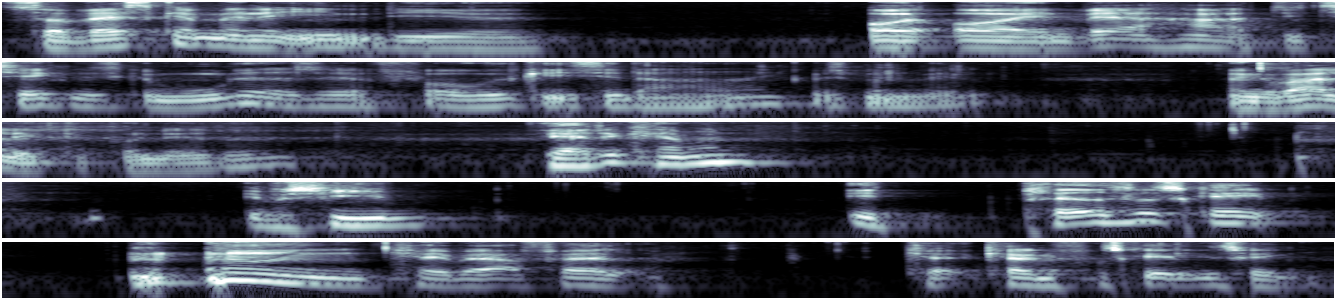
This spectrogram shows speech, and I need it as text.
så hvad skal man egentlig... Øh, og, og enhver har de tekniske muligheder til at få udgive sit eget, ikke, hvis man vil. Man kan bare lægge det på nettet. Ikke? Ja, det kan man. Jeg vil sige, et pladeselskab kan i hvert fald kan, kan forskellige ting.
